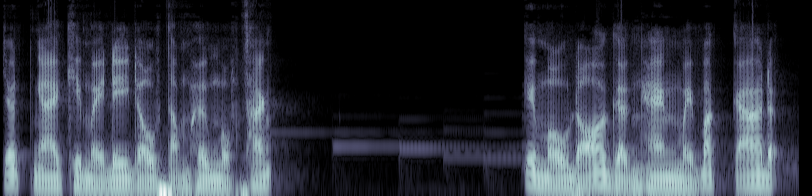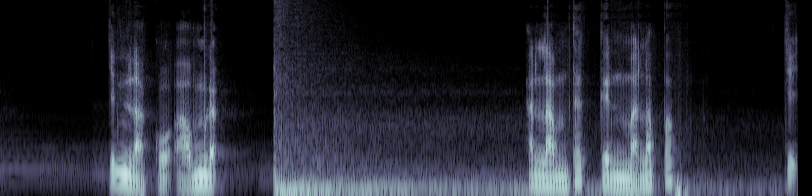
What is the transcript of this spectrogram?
Chết ngay khi mày đi độ tầm hơn một tháng. Cái mộ đỏ gần hang mày bắt cá đó. Chính là của ổng đó. Anh Lâm thất kinh mà lắp bắp. Chị,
